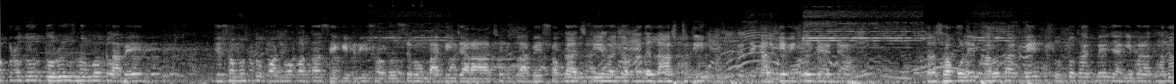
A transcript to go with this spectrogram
অগ্রদূত তরুণ সংঘ ক্লাবে যে সমস্ত কর্মকর্তা সেক্রেটারি সদস্য এবং বাকি যারা আছেন ক্লাবের সকল, আজকে হয়তো আপনাদের লাস্ট দিন, কালকে বিসর্জন তারা সকলেই ভালো থাকবেন, সুস্থ থাকবেন। জাঙ্গিপাড়া থানা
